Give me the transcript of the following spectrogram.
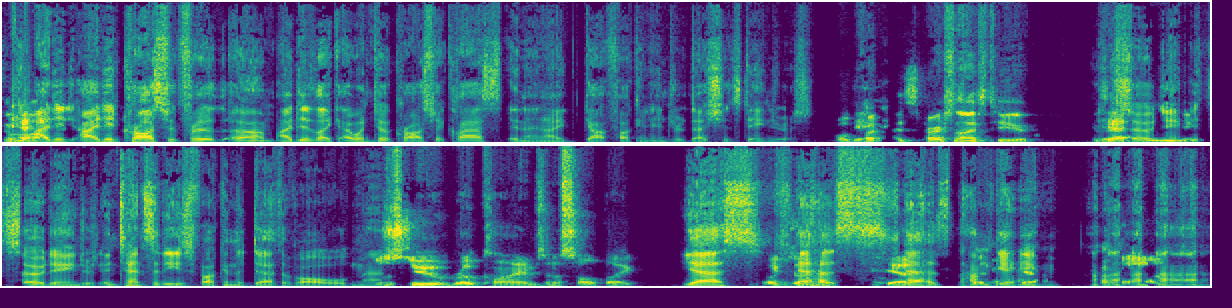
Come I did. I did CrossFit for. Um, I did like I went to a CrossFit class and, and I got fucking injured. That shit's dangerous. Well, yeah. it's personalized to you. Exactly. It's so, da- it's so dangerous. Intensity is fucking the death of all old men. We'll just do rope climbs and assault bike. Yes. Like yes. Yeah. Yes. I'm game. the,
